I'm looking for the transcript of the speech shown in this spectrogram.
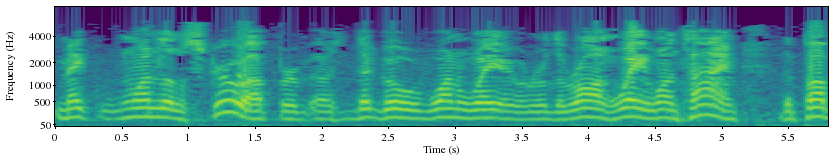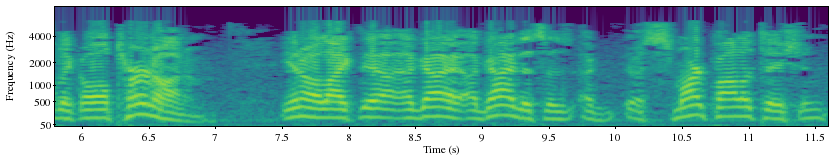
make one little screw up or uh, go one way or the wrong way one time, the public all turn on them. You know, like the, a guy a guy that's a, a, a smart politician.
